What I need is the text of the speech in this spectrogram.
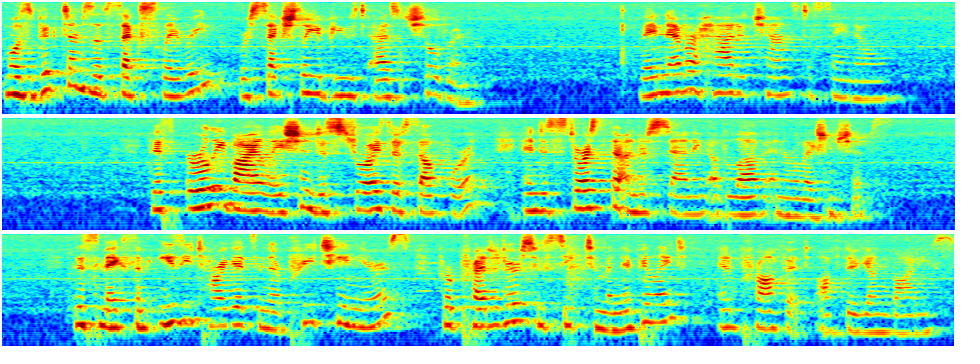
most victims of sex slavery were sexually abused as children. They never had a chance to say no. This early violation destroys their self worth and distorts their understanding of love and relationships. This makes them easy targets in their preteen years for predators who seek to manipulate and profit off their young bodies.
